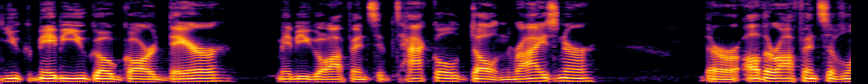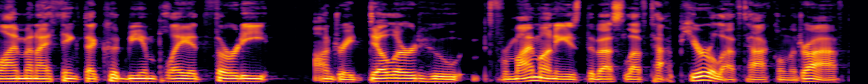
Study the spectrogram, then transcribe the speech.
You maybe you go guard there, maybe you go offensive tackle, Dalton Risner. There are other offensive linemen I think that could be in play at 30. Andre Dillard, who for my money is the best left ta- pure left tackle in the draft.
